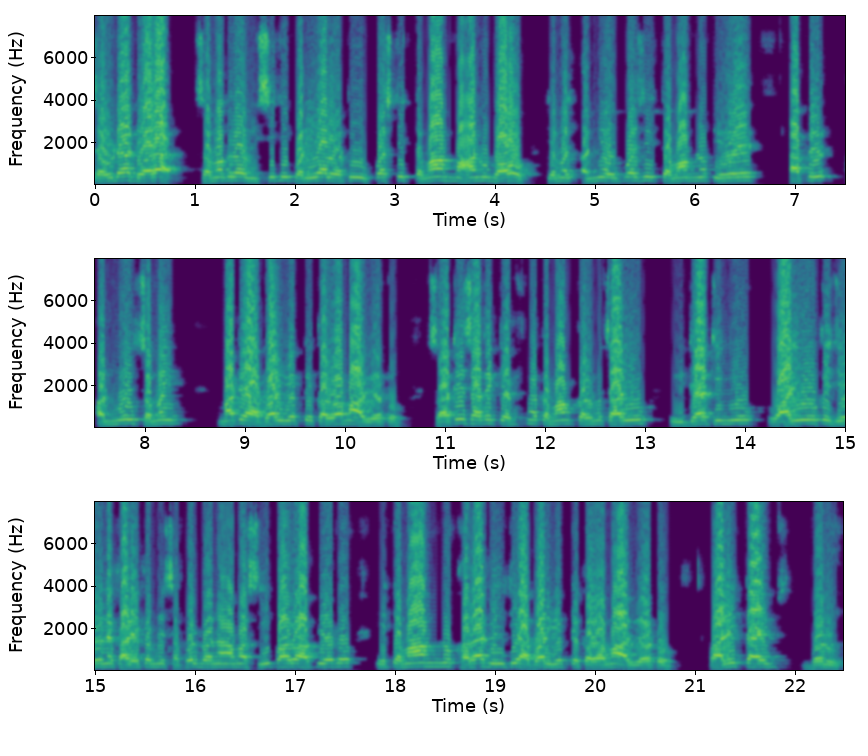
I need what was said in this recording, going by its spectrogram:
ચૌડા દ્વારા સમગ્ર વીસીટી પરિવાર વતી ઉપસ્થિત તમામ મહાનુભાવો તેમજ અન્ય ઉપસ્થિત તમામનો તેઓએ આપેલ અનમોલ સમય માટે આભાર વ્યક્ત કરવામાં આવ્યો હતો. સાથે સાથે કેમ્પના તમામ કર્મચારીઓ, વિદ્યાર્થીનીઓ, વાલીઓ કે જેઓને કાર્યક્રમને સફળ બનાવવામાં સી ફાળો આપ્યો હતો, એ તમામનો ખરા દિલથી આભાર વ્યક્ત કરવામાં આવ્યો હતો. પાલિત ટાઈમ્સ ભરૂચ.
